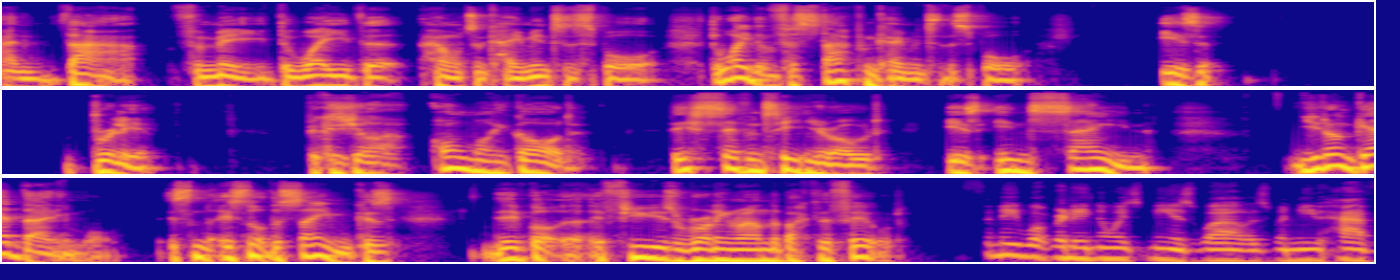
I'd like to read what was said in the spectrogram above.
and that for me, the way that Hamilton came into the sport, the way that Verstappen came into the sport, is brilliant because you're like, oh my god, this 17 year old is insane. You don't get that anymore. It's it's not the same because they've got a few years running around the back of the field. For me, what really annoys me as well is when you have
